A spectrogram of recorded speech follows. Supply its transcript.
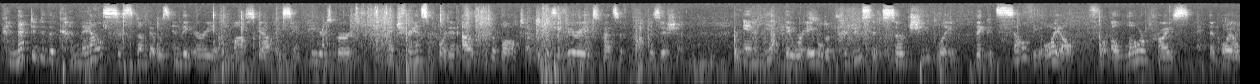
connected to the canal system that was in the area of Moscow and St. Petersburg, and transported out to the Baltic, which is a very expensive proposition. And yet they were able to produce it so cheaply, they could sell the oil for a lower price than oil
